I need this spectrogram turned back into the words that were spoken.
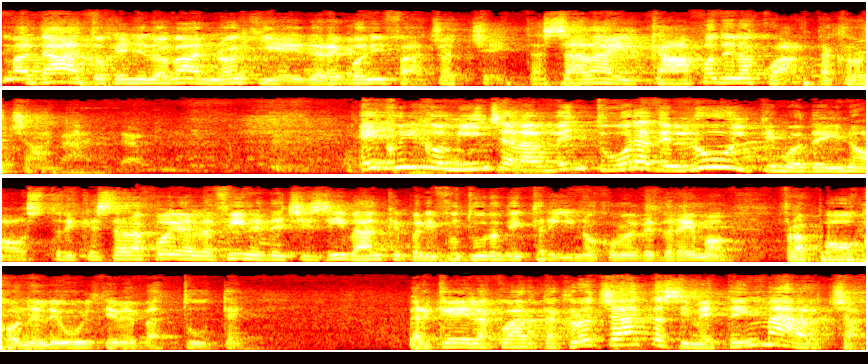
Ma dato che glielo vanno a chiedere, Bonifacio accetta. Sarà il capo della quarta crociata. E qui comincia l'avventura dell'ultimo dei nostri, che sarà poi alla fine decisiva anche per il futuro di Trino, come vedremo fra poco nelle ultime battute. Perché la quarta crociata si mette in marcia,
